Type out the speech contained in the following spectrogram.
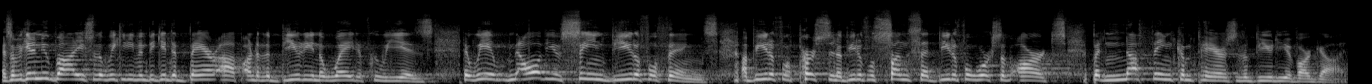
And so we get a new body so that we can even begin to bear up under the beauty and the weight of who he is. That we, all of you have seen beautiful things a beautiful person, a beautiful sunset, beautiful works of art, but nothing compares to the beauty of our God.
